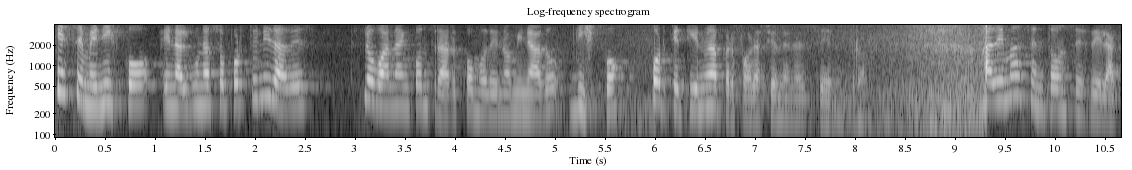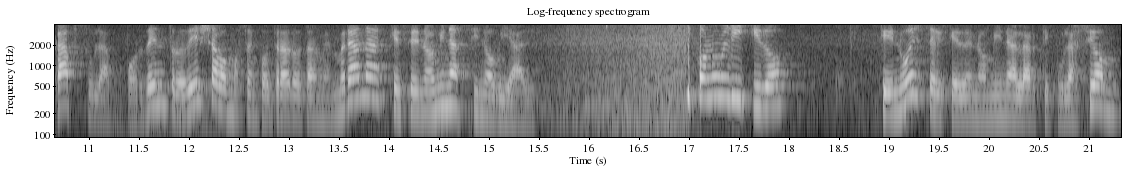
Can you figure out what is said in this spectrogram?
ese menisco en algunas oportunidades lo van a encontrar como denominado disco porque tiene una perforación en el centro. Además entonces de la cápsula, por dentro de ella vamos a encontrar otra membrana que se denomina sinovial. Y con un líquido que no es el que denomina la articulación,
